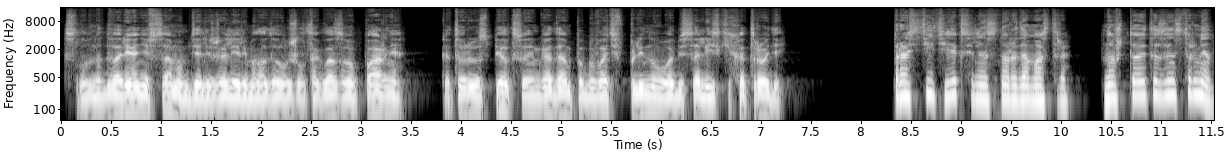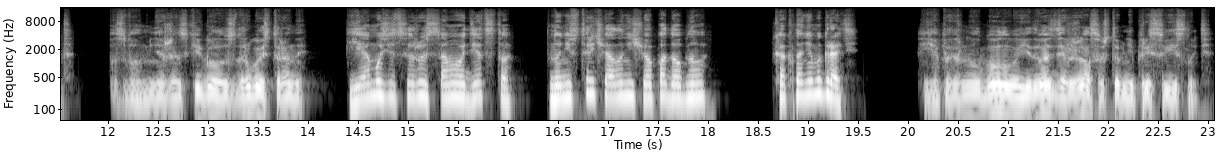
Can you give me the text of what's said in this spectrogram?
Словно дворяне в самом деле жалели молодого желтоглазого парня, который успел к своим годам побывать в плену у абиссалийских отродий. «Простите, экселленс Нородомастро, но что это за инструмент?» — позвал меня женский голос с другой стороны. «Я музицирую с самого детства, но не встречала ничего подобного. Как на нем играть?» Я повернул голову и едва сдержался, чтобы не присвистнуть.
